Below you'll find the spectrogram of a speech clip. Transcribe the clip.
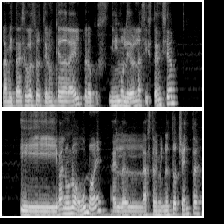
la mitad de ese gol se lo tuvieron que dar a él, pero pues mínimo le dieron la asistencia. Y iban 1-1, ¿eh? El, hasta el minuto 80,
